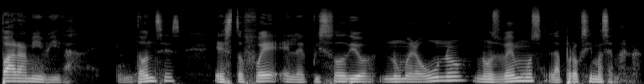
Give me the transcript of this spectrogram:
para mi vida. Entonces, esto fue el episodio número uno. Nos vemos la próxima semana.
